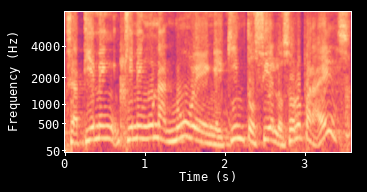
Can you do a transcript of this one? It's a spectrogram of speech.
o sea, tienen, tienen una nube en el quinto cielo solo para ellas.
